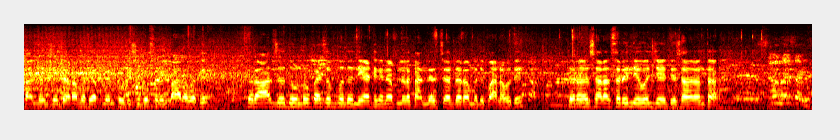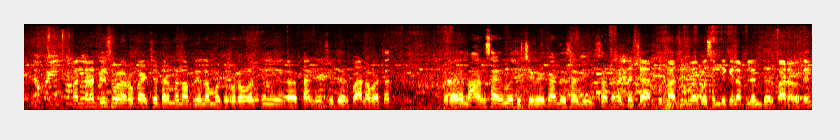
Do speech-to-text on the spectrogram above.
कांद्यांच्या दरामध्ये आपल्याला थोडीशी घसरण पाहायला मिळते. तर आज दोन रुपयाचं बदल या ठिकाणी आपल्याला कांद्याच्या दरामध्ये पाहायला होते. तर सरासरी लेवल जे आहे ते साधारणतः पंधरा ते सोळा रुपयाच्या दरम्यान आपल्याला मोठ्या प्रमाणावरती कांद्याचे दर पाहायला मिळतात. तर लहान साईजमध्ये चिगळे कांद्यासाठी साधारणतः चार ते पाच रुपयापासून देखील आपल्याला दर पाहायला होते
